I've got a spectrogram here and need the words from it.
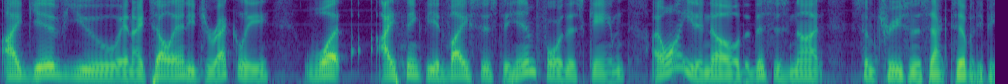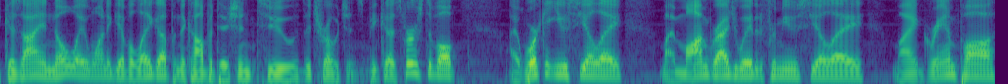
I give you and I tell Andy directly what I think the advice is to him for this game. I want you to know that this is not some treasonous activity because I in no way want to give a leg up in the competition to the Trojans. Because, first of all, I work at UCLA. My mom graduated from UCLA. My grandpa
